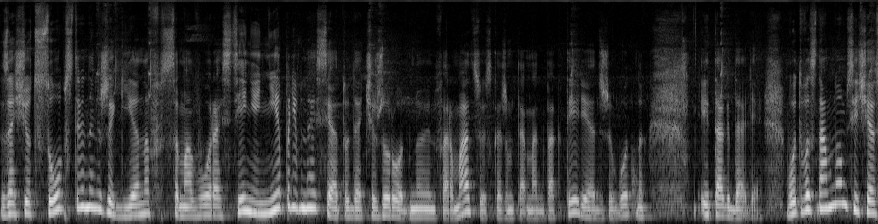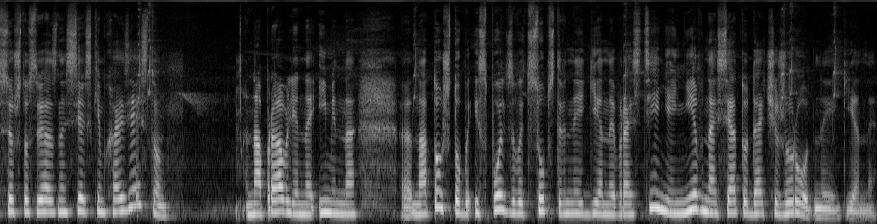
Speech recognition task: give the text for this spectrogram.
за счет собственных же генов самого растения, не привнося туда чужеродную информацию, скажем, там от бактерий, от животных и так далее. Вот в основном сейчас все, что связано с сельским хозяйством, направлена именно э, на то, чтобы использовать собственные гены в растении, не внося туда чужеродные гены.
